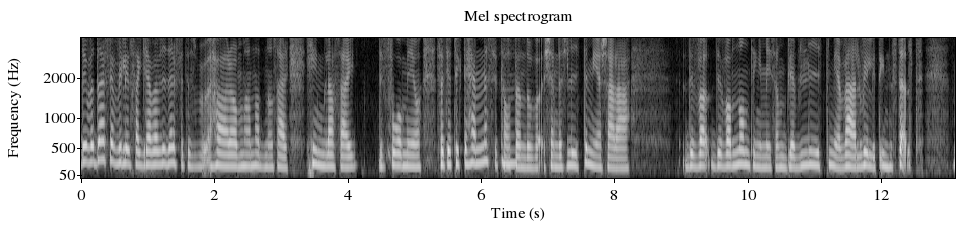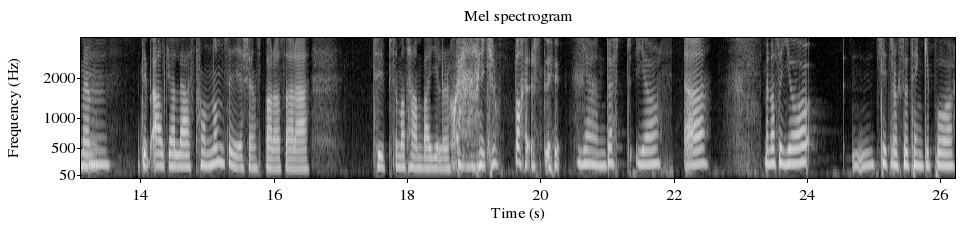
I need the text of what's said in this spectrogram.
det var därför jag ville så här, gräva vidare för att höra om han hade någon så här himla... Så här, det får mig att, för att jag tyckte hennes citat Mm. ändå var, kändes lite mer så här... Det var, det var någonting i mig som blev lite mer välvilligt inställt. Men Mm. typ allt jag har läst honom säga känns bara så här... Typ som att han bara gillar att skära i kroppar. Typ. Hjärndött, ja. Ja. Men alltså jag sitter också och tänker på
